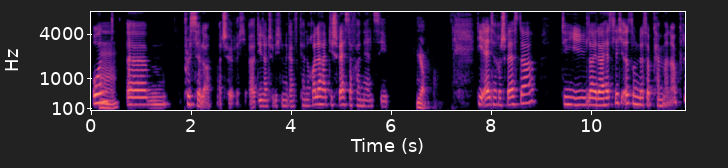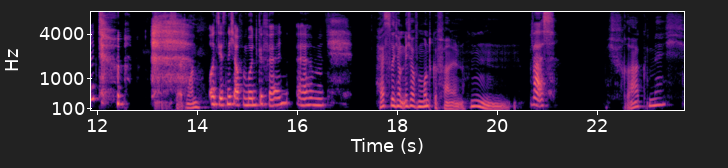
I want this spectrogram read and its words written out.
Und Mhm. ähm, Priscilla natürlich, äh, die natürlich nur eine ganz kleine Rolle hat, die Schwester von Nancy. ja. Die ältere Schwester, die leider hässlich ist und deshalb keinen Mann abkriegt. Sad one. und sie ist nicht auf den Mund gefallen. Ähm, Hässlich und nicht auf den Mund gefallen. Hm. was? Ich frag mich,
